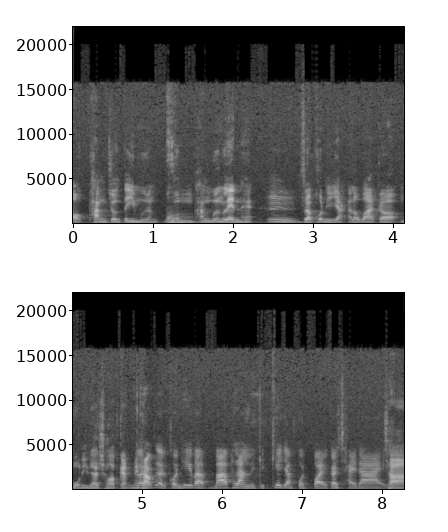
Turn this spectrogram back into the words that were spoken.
ออกพังโจมตีเมืองพุ่มพังเมืองเล่นนะฮะอืมสำหรับคนที่อยากอารวาสก็โหมดนี้ถ้าชอบกันก็นะครับ ถ้าเกิดคนที่แบบบ้าพลังหรือคิดเครียดอยากปลดปล่อยก็ใช้ได้ ใช่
